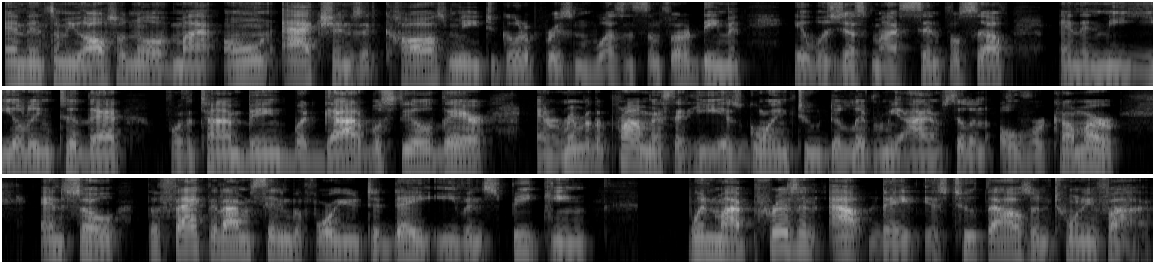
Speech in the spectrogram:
And then some of you also know of my own actions that caused me to go to prison wasn't some sort of demon. It was just my sinful self and then me yielding to that for the time being. But God was still there. And remember the promise that He is going to deliver me. I am still an overcomer. And so the fact that I'm sitting before you today, even speaking, when my prison out date is 2025,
